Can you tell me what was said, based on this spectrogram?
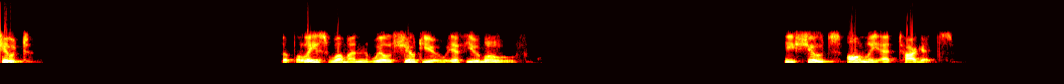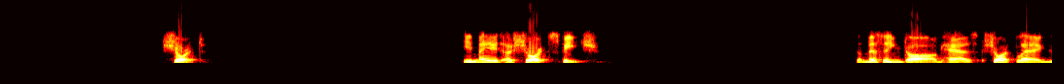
Shoot. The policewoman will shoot you if you move. He shoots only at targets. Short. He made a short speech. The missing dog has short legs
